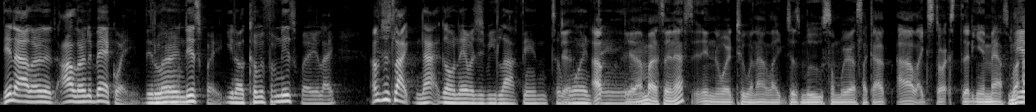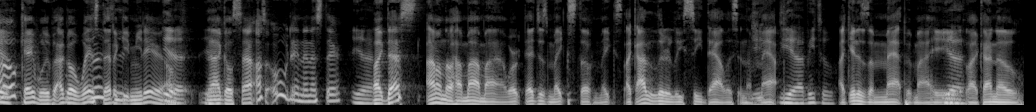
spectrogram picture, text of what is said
Then I learn it. I learn the back way. Then learn this way. You know, coming from this way. Like I'm just like not gonna ever just be locked into Yeah. one I- thing. yeah, I'm about to say that's anywhere too. When I like just move somewhere else, like I, I like start studying maps. I'm like, Yeah. oh, okay, well if I go west, That's that'll it. get me there. Yeah, Oh, Then. I go south. I was like, oh, then then that's there. Yeah. like that's I don't know how my mind works. That just makes stuff makes like I literally see Dallas in the map. Yeah, me too. Like it is a map in my head. Yeah. Like I know.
